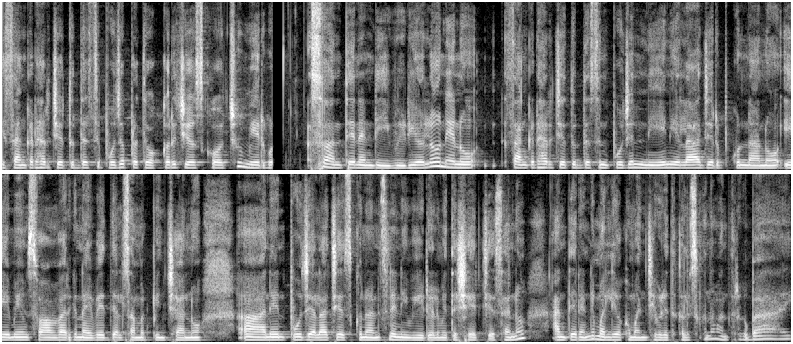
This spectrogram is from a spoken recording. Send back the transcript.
ఈ సంకటహర చతుర్దశి పూజ ప్రతి ఒక్కరూ చేసుకోవచ్చు. మీరు సో అంతేనండి ఈ వీడియోలో నేను సంకటహర చతుర్దశిని పూజను నేను ఎలా జరుపుకున్నాను ఏమేమి స్వామివారికి నైవేద్యాలు సమర్పించాను నేను పూజ ఎలా చేసుకున్నాను నేను ఈ వీడియోలో మీతో షేర్ చేశాను. అంతేనండి మళ్ళీ ఒక మంచి వీడియోతో కలుసుకుందాం. అందరికి బాయ్.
